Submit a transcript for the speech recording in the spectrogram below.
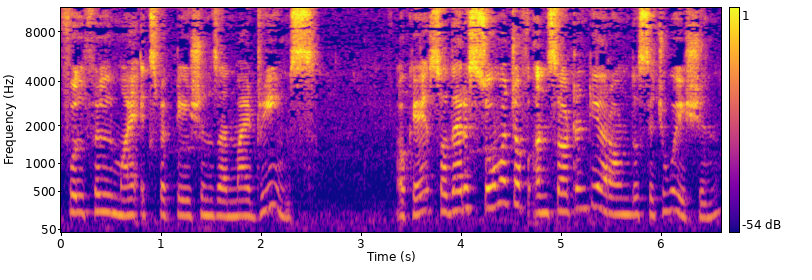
fulfill my expectations and my dreams. Okay, so there is so much of uncertainty around the situation,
